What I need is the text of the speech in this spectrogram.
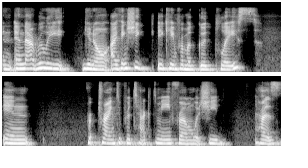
and and that really you know i think she it came from a good place in trying to protect me from what she has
